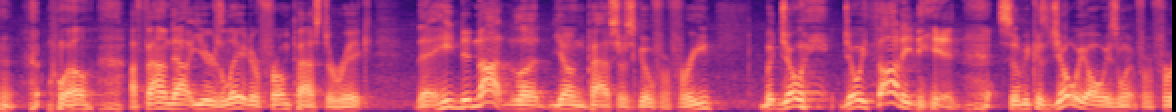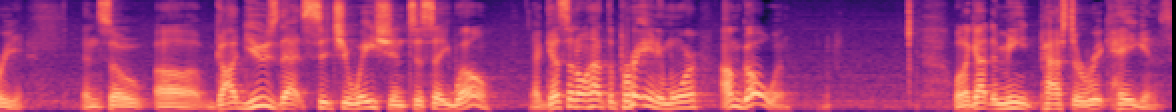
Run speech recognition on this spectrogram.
well, I found out years later from Pastor Rick that he did not let young pastors go for free, but Joey, Joey thought he did. So, because Joey always went for free. And so uh, God used that situation to say, well, I guess I don't have to pray anymore. I'm going. Well, I got to meet Pastor Rick Hagins.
